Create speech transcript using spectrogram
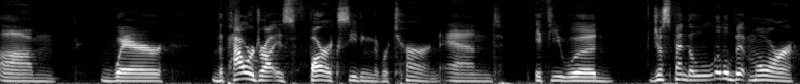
um, where the power draw is far exceeding the return. And if you would just spend a little bit more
